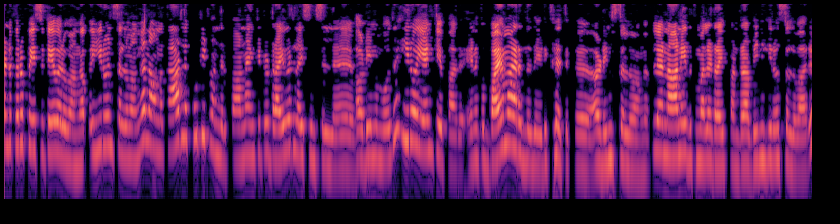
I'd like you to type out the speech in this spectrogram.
ரெண்டு பேரும் பேசிட்டே வருவாங்க. அப்ப ஹீரோயின் சொல்லுவாங்க நான் உங்க கார்ல கூட்டிட்டு வந்திருப்பேன் ஆனா என்கிட்ட டிரைவர் லைசன்ஸ் இல்ல. அப்படின்னும் போது ஹீரோ ஏன் கேட்பாரு எனக்கு பயமா இருந்தது எடுக்கிறதுக்கு அப்படின்னு சொல்லுவாங்க. இல்ல நானே இதுக்கு மேல டிரைவ் பண்றேன் அப்படின்னு ஹீரோ சொல்லுவாரு.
